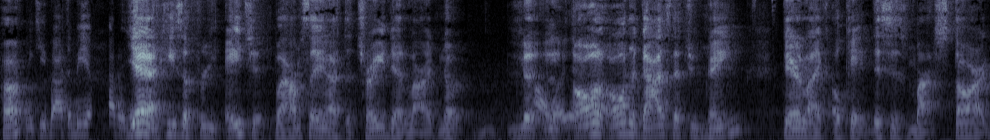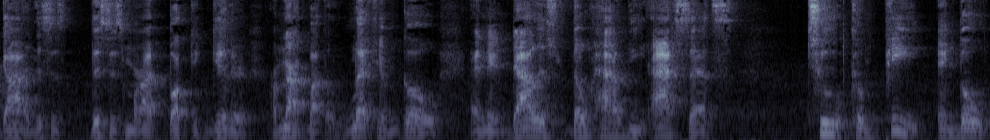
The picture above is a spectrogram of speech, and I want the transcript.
huh? Think he about to be Yeah, he's a free agent, but I'm saying at the trade deadline, no, Oh, well, yeah. all all the guys that you name, they're like, okay, this is my star guy. This is this is my bucket getter. I'm not about to let him go. And then Dallas don't have the assets to compete and go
